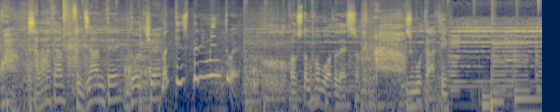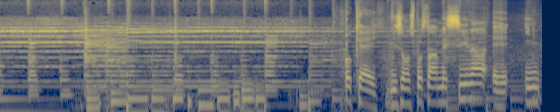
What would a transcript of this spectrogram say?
Wow, salata, frizzante, dolce. Ma che esperimento è? Ho lo stomaco vuoto adesso. Svuotati. Ok, mi sono spostato a Messina e in,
